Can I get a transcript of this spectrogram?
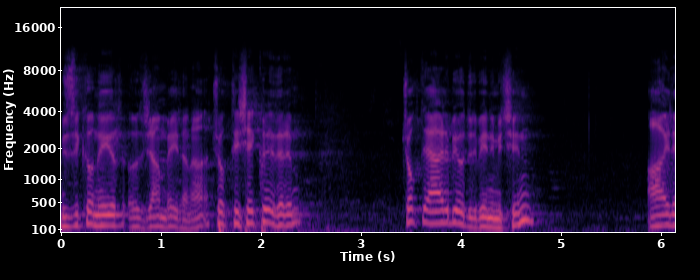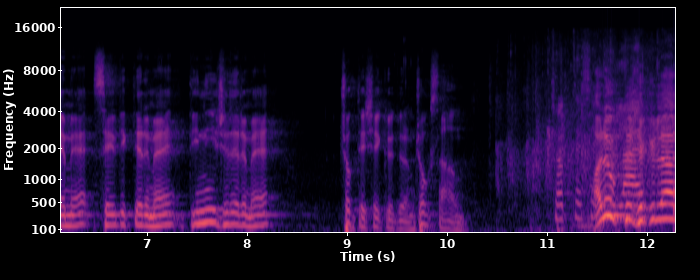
Müzikonehir Özcan Beylan'a çok teşekkür ederim. Çok değerli bir ödül benim için. Aileme, sevdiklerime, dinleyicilerime çok teşekkür ediyorum. Çok sağ olun. Çok teşekkürler. Haluk teşekkürler.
